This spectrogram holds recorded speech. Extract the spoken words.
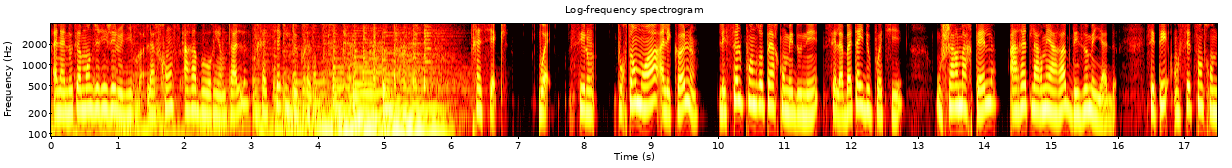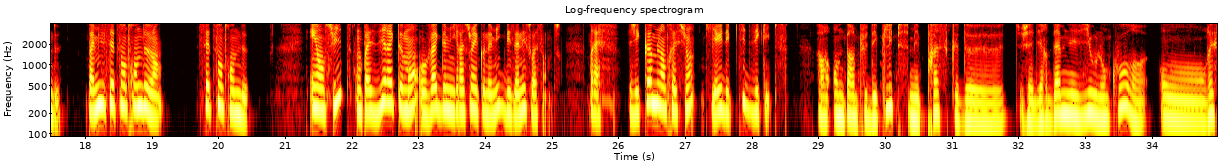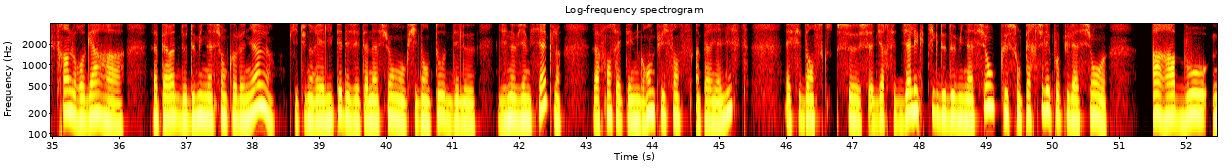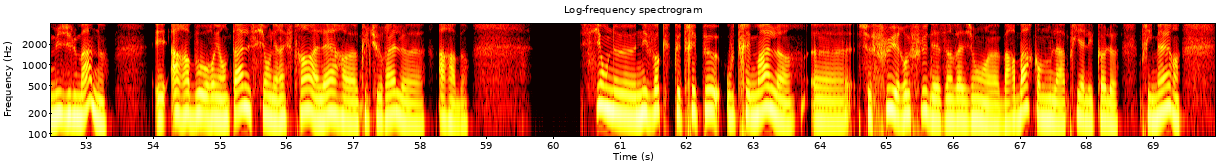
Elle a notamment dirigé le livre La France arabo-orientale, 13 siècles de présence. 13 siècles. Ouais, c'est long. Pourtant, moi, à l'école, les seuls points de repère qu'on m'ait donnés, c'est la bataille de Poitiers, où Charles Martel arrête l'armée arabe des Omeyyades. C'était en 732. Pas 1732, hein. 732. Et ensuite, on passe directement aux vagues de migration économique des années 60. Bref, j'ai comme l'impression qu'il y a eu des petites éclipses. Alors, on ne parle plus d'éclipse, mais presque de, d'amnésie au long cours. On restreint le regard à la période de domination coloniale, qui est une réalité des États-nations occidentaux dès le XIXe siècle. La France a été une grande puissance impérialiste, et c'est dans ce, dire cette dialectique de domination que sont perçues les populations euh, arabo-musulmanes et arabo-orientales si on les restreint à l'ère euh, culturelle euh, arabe si on n'évoque que très peu ou très mal euh, ce flux et reflux des invasions euh, barbares, comme on l'a appris à l'école primaire,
